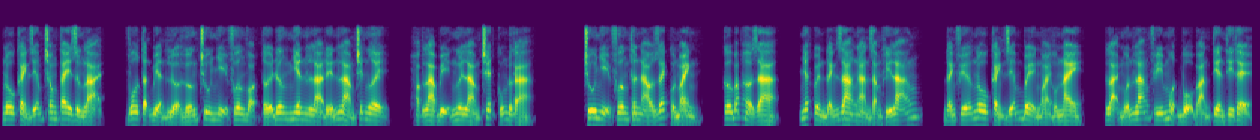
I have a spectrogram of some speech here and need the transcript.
Ngô cảnh diễm trong tay dừng lại, vô tận biển lửa hướng chu nhị phương vọt tới, đương nhiên là đến làm chết ngươi, hoặc là bị ngươi làm chết cũng được à. Chu nhị phương thân áo rách quần manh, cơ bắp hở ra, nhất quyền đánh ra ngàn dặm khí lãng, đánh phía ngô cảnh diễm bề ngoài hôm nay, lại muốn lãng phí một bộ bán tiên thi thể.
